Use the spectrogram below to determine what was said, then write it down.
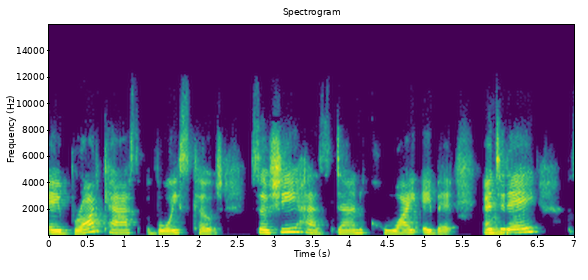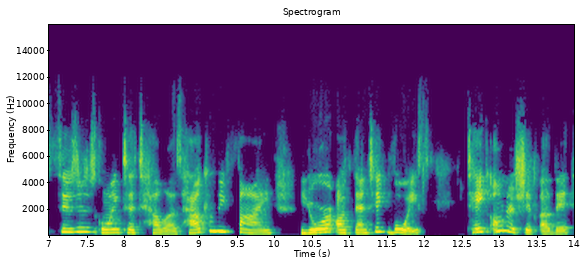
a broadcast voice coach. So she has done quite a bit. And mm. today, Susan is going to tell us how can we find your authentic voice take ownership of it,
